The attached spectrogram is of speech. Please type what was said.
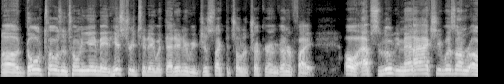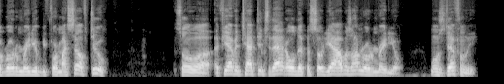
Uh, Gold Toes and Tony A made history today with that interview, just like the Cholo Trucker and Gunner fight. Oh, absolutely, man. I actually was on uh, Rotom Radio before myself, too. So uh, if you haven't tapped into that old episode, yeah, I was on Rotom Radio. Most definitely.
